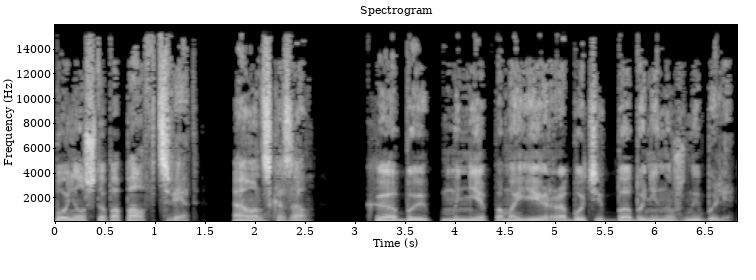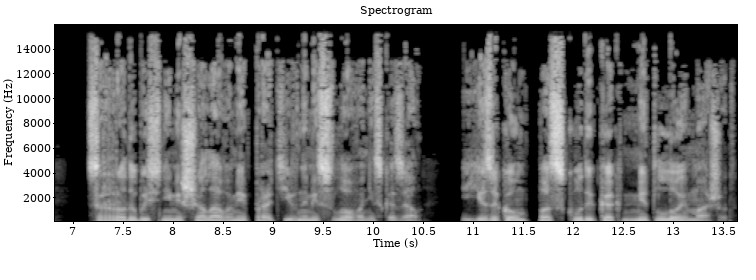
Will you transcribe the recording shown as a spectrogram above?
понял, что попал в цвет. А он сказал, «Кабы мне по моей работе бабы не нужны были, сроду бы с ними шалавами противными слова не сказал. Языком паскуды как метлой машут».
